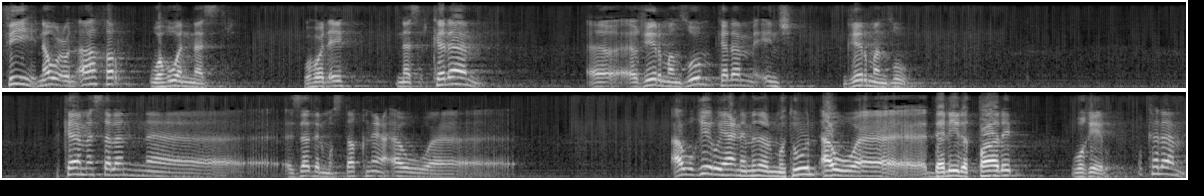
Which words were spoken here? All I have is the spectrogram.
فيه نوع آخر وهو النسر. وهو الإيه؟ نسر. كلام آه، غير منظوم كلام انش غير منظوم. كمثلا آه، زاد المستقنع أو آه، أو غيره يعني من المتون أو دليل الطالب وغيره. وكلام.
